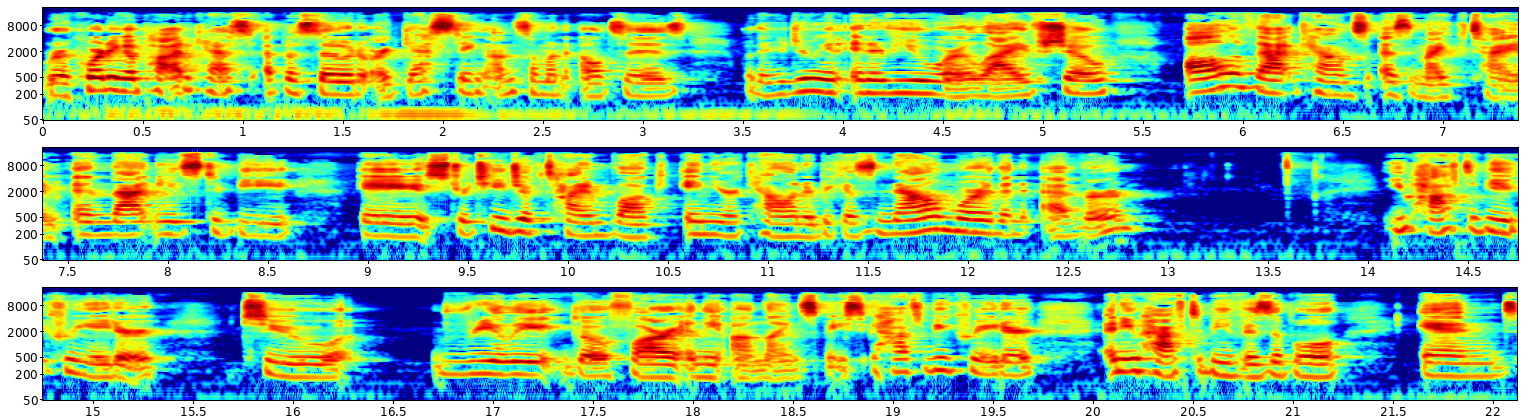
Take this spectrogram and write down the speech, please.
recording a podcast episode or guesting on someone else's, whether you're doing an interview or a live show, all of that counts as mic time. And that needs to be a strategic time block in your calendar because now more than ever, you have to be a creator to really go far in the online space. You have to be a creator and you have to be visible and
